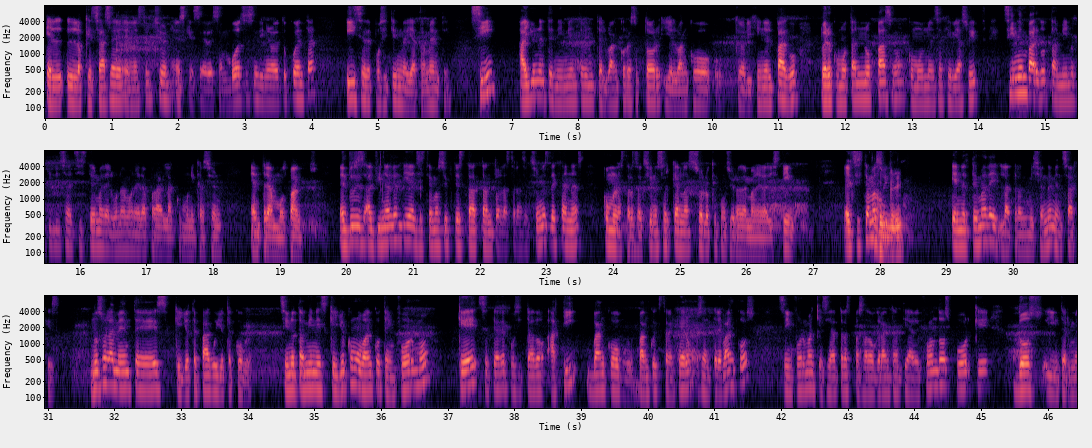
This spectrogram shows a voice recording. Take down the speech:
lo que se hace en la instrucción es que se desembolse ese dinero de tu cuenta y se deposite inmediatamente. Sí, hay un entendimiento entre el banco receptor y el banco que origina el pago, pero como tal no pasa como un mensaje vía SWIFT. Sin embargo, también utiliza el sistema de alguna manera para la comunicación entre ambos bancos. Entonces, al final del día, el sistema SWIFT está tanto en las transacciones lejanas como las transacciones cercanas, solo que funciona de manera distinta. El sistema SWIFT, en el tema de la transmisión de mensajes, no solamente es que yo te pago y yo te cobro, sino también es que yo como banco te informo que se te ha depositado a ti, banco, banco extranjero, o sea, entre bancos se informa que se ha traspasado gran cantidad de fondos porque dos,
